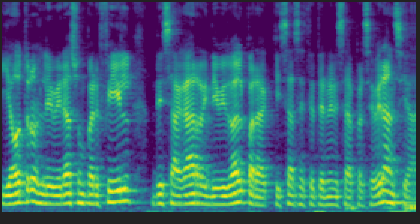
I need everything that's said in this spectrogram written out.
y a otros le verás un perfil de esa garra individual para quizás este, tener esa perseverancia.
